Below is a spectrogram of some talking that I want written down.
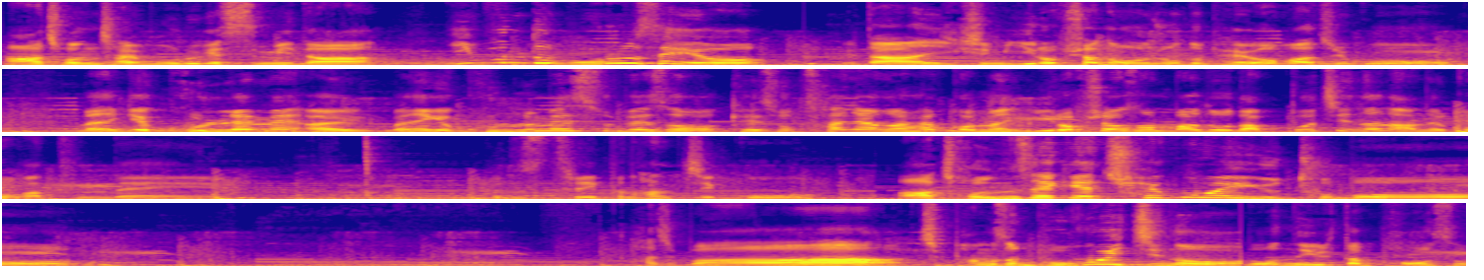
아 전 잘 모르겠습니다. 이분도 모르세요. 일단 지금 1옵션을 어느 정도 배워가지고 만약에 골렘의 아 만약에 골룸의 숲에서 계속 사냥을 할 거면 1옵션 선마도 나쁘지는 않을 것 같은데. 그래도 스트레이프는 하나 찍고. 아 전세계 최고의 유튜버. 하지마. 지금 방송 보고 있지 너. 너는 일단 벗어.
